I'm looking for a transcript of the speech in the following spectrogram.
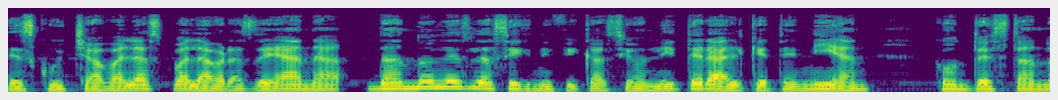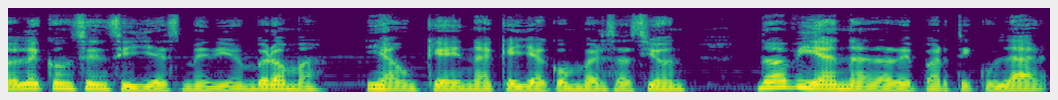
escuchaba las palabras de Ana, dándoles la significación literal que tenían, contestándole con sencillez medio en broma, y aunque en aquella conversación no había nada de particular,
